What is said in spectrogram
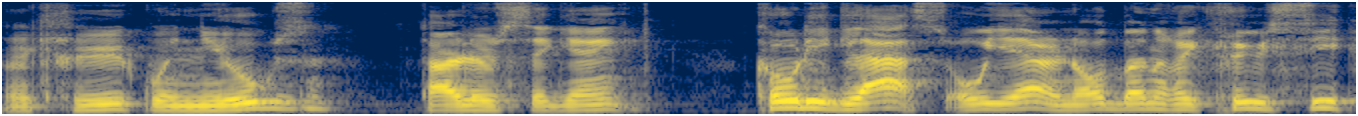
Recrue, Quinn Hughes. Tyler Seguin. Cody Glass. Oh yeah, une autre bonne recrue ici.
